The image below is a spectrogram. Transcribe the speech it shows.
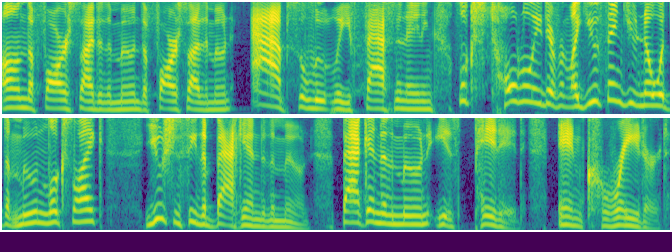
on the far side of the moon. The far side of the moon, absolutely fascinating. Looks totally different. Like you think you know what the moon looks like? You should see the back end of the moon. Back end of the moon is pitted and cratered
